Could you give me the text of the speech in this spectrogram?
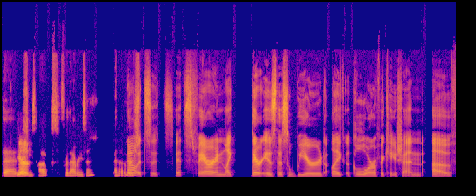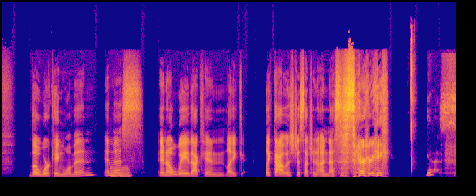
that Yeah. she sucks for that reason and others. No, it's it's it's fair and like there is this weird like glorification of the working woman in Mhm. this in a way that can like like that was just such an unnecessary yes.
